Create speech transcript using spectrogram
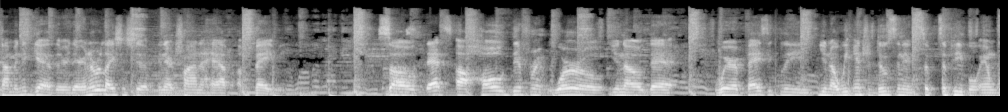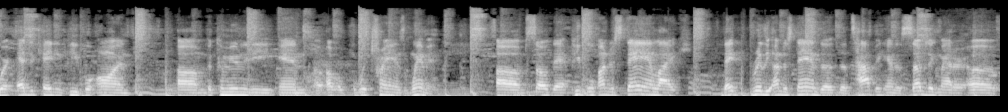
coming together. They're in a relationship and they're trying to have a baby. So that's a whole different world, you know, that we're basically, you know, we introducing it to, to people and we're educating people on um, the community and uh, uh, with trans women, um, so that people understand, like, they really understand the the topic and the subject matter of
